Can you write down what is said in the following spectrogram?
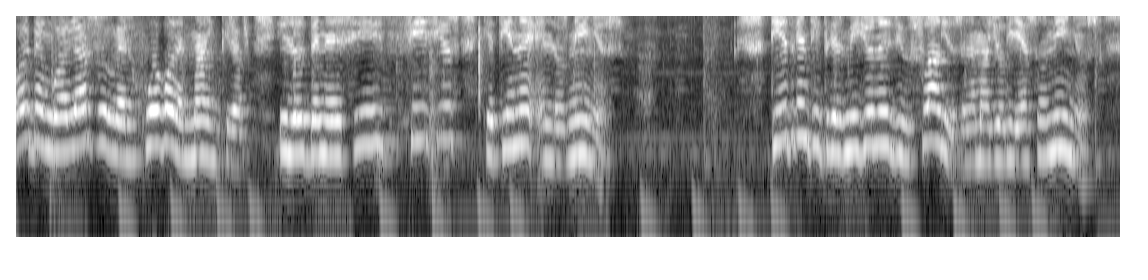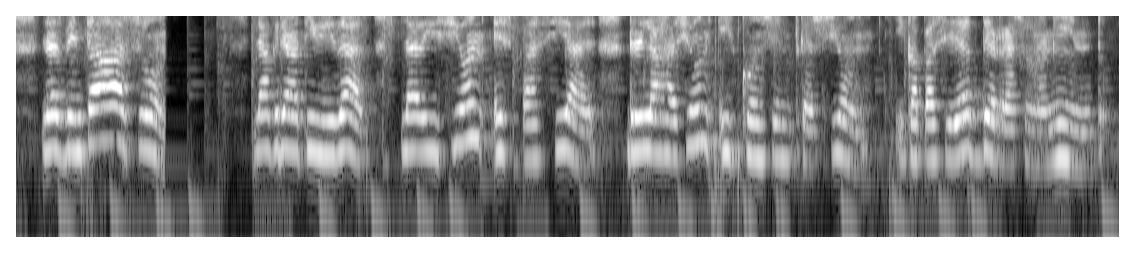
Hoy vengo a hablar sobre el juego de Minecraft y los beneficios que tiene en los niños. Tiene 33 millones de usuarios, la mayoría son niños. Las ventajas son la creatividad, la visión espacial, relajación y concentración y capacidad de razonamiento.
